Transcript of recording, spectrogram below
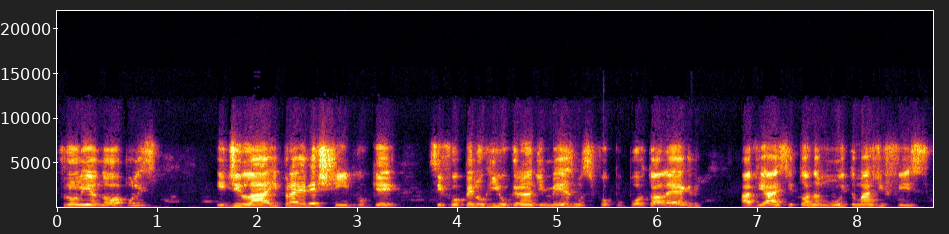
Florianópolis e de lá ir para Erechim, porque se for pelo Rio Grande mesmo, se for para Porto Alegre, a viagem se torna muito mais difícil.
